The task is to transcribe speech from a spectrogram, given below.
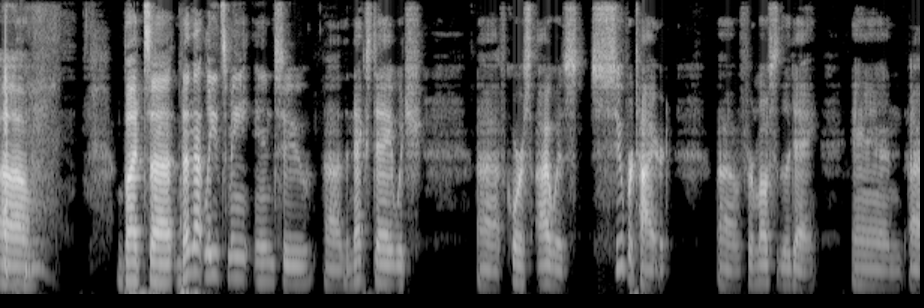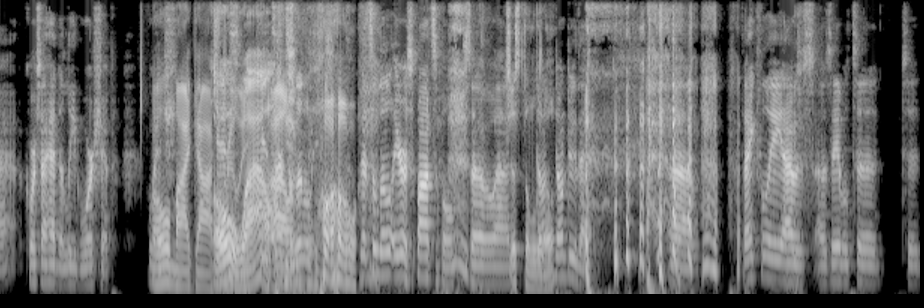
um, but uh, then that leads me into uh, the next day, which, uh, of course, I was super tired uh, for most of the day, and uh, of course, I had to lead worship. which- oh my gosh. Oh, really? wow. That's a little- Whoa. That's a little irresponsible. So uh, Just a little. Don't, don't do that. um, thankfully, I was I was able to to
